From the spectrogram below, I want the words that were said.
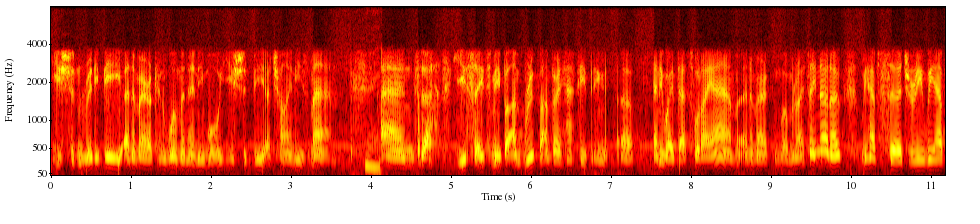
you shouldn't really be an American woman anymore. You should be a Chinese man." Right. And uh, you say to me, "But I'm Rupert. I'm very happy being. Uh, anyway, that's what I am, an American woman." I say, "No, no. We have surgery. We have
